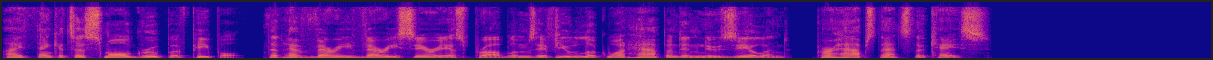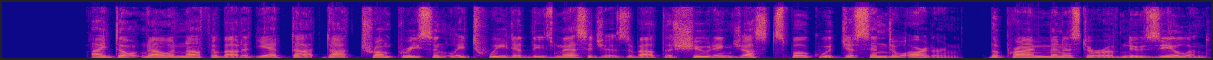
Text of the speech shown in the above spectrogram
I think it's a small group of people that have very very serious problems if you look what happened in New Zealand Perhaps that's the case. I don't know enough about it yet. Trump recently tweeted these messages about the shooting just spoke with Jacinda Ardern, the Prime Minister of New Zealand,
